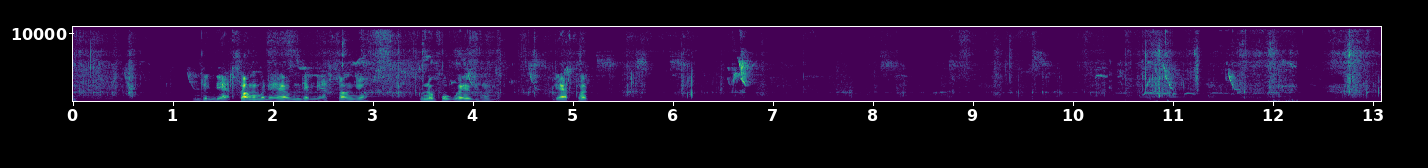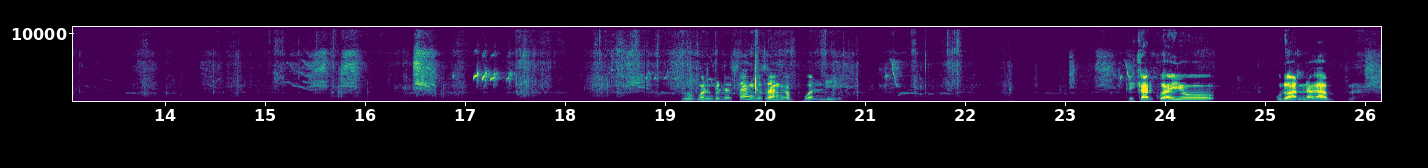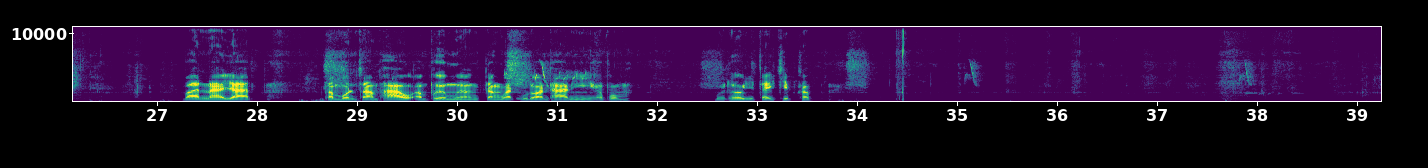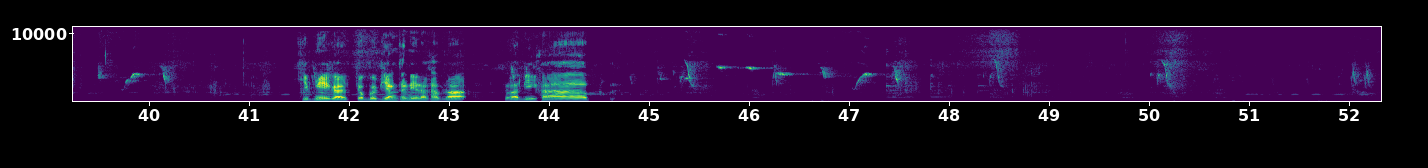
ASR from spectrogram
มันจากแดดซองไปเลยครับ มันจากแดดซองอยู่คุณต้องผูกไว้หม้องแดดเพิดลูกมันเป็นแต่สร้างแต่สร้างกับอ้วนดี พิกัดควายอยู่อุดรนะครับ บ้านนาหยาดตำบลสามพร้าวอำเภอเมืองจังหวัดอุดรธานีครับผมเบอร์โทรอยู่ใต้คลิปครับคลิปนี้ก็จบไปเพียงเท่านี้แล้วครับเนาะสวัสดีครับ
